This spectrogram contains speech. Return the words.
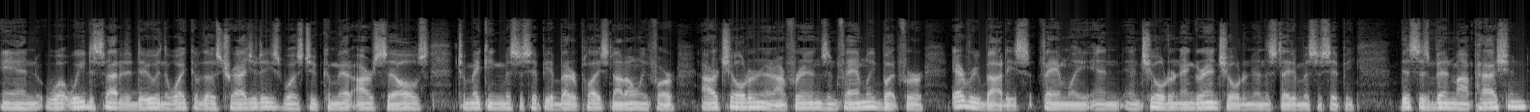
and what we decided to do in the wake of those tragedies was to commit ourselves to making Mississippi a better place, not only for our children and our friends and family, but for everybody's family and, and children and grandchildren in the state of Mississippi. This has been my passion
